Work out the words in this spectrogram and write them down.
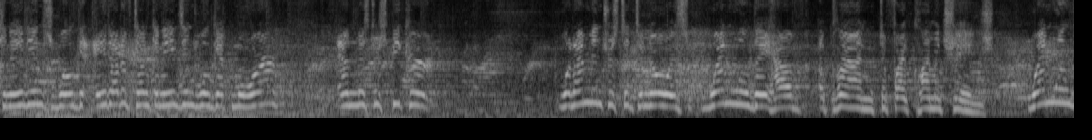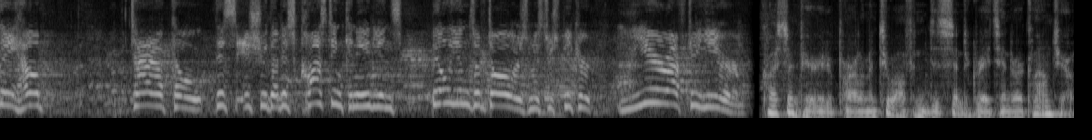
Canadians will get eight out of ten Canadians will get more. And Mr. Speaker, what I'm interested to know is when will they have a plan to fight climate change? When will they help tackle this issue that is costing Canadians billions of dollars, Mr. Speaker, year after year? Question period of Parliament too often disintegrates into a clown show.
